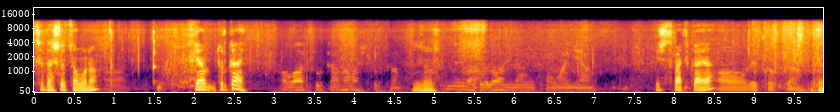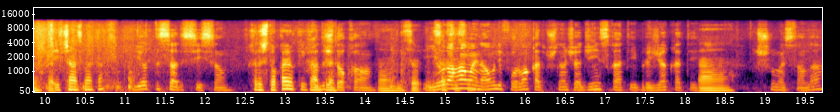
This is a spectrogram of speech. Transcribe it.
180 сом оно? Ям туркай? Ова турка, ҳамаш турка. Зур. Нема доллар намехоҳам агиам. Иш смартка, я? О, ветровка. Ветровка. И чанд смарта? 730 сом. Ходыштока ёки комплект? Ходыштока. Ёра ҳамай намуди форма қат пӯшидонша, джинс қати, брижа қати. Шум ҳастанд, да?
